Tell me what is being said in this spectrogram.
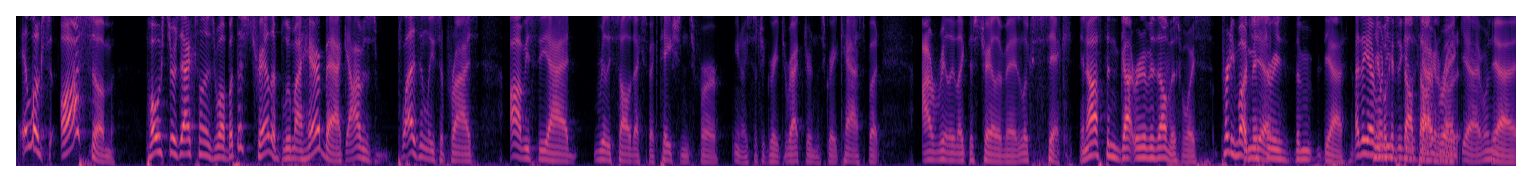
It looks awesome. Poster's excellent as well, but this trailer blew my hair back. I was pleasantly surprised. Obviously, I had really solid expectations for you know he's such a great director and this great cast, but I really like this trailer, man. It looks sick. And Austin got rid of his Elvis voice. Pretty much, The yeah. The yeah. I think everyone needs to can stop talking about it. Yeah, everyone, yeah,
